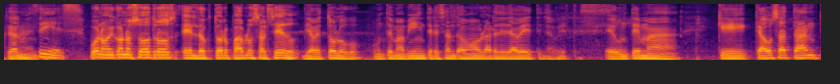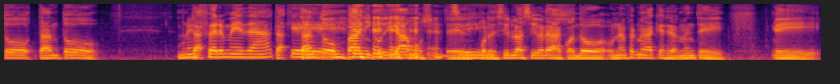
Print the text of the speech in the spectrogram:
realmente. es. Bueno, hoy con nosotros el doctor Pablo Salcedo, diabetólogo, un tema bien interesante, vamos a hablar de diabetes. Es eh, un tema que causa tanto, tanto... Una enfermedad que... Tanto pánico, digamos, eh, por decirlo así, ¿verdad? Cuando una enfermedad que realmente... Eh,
